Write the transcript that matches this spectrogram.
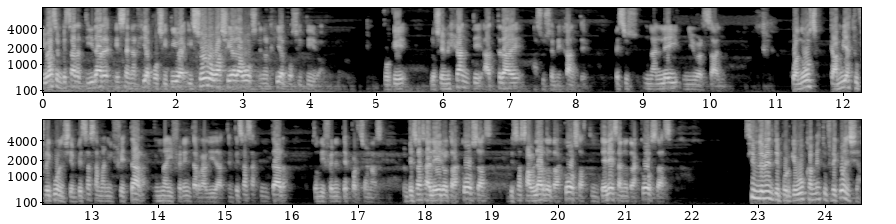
y vas a empezar a tirar esa energía positiva y solo va a llegar a vos energía positiva. Porque lo semejante atrae a su semejante. Eso es una ley universal. Cuando vos cambias tu frecuencia, empezás a manifestar una diferente realidad, te empezás a juntar con diferentes personas, empezás a leer otras cosas, empezás a hablar de otras cosas, te interesan otras cosas, simplemente porque vos cambias tu frecuencia,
